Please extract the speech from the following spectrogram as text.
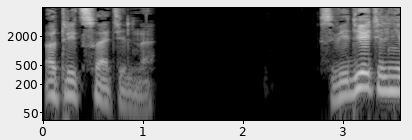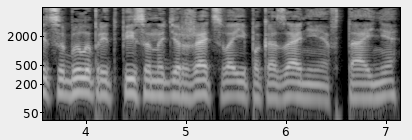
отрицательно. Свидетельнице было предписано держать свои показания в тайне,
